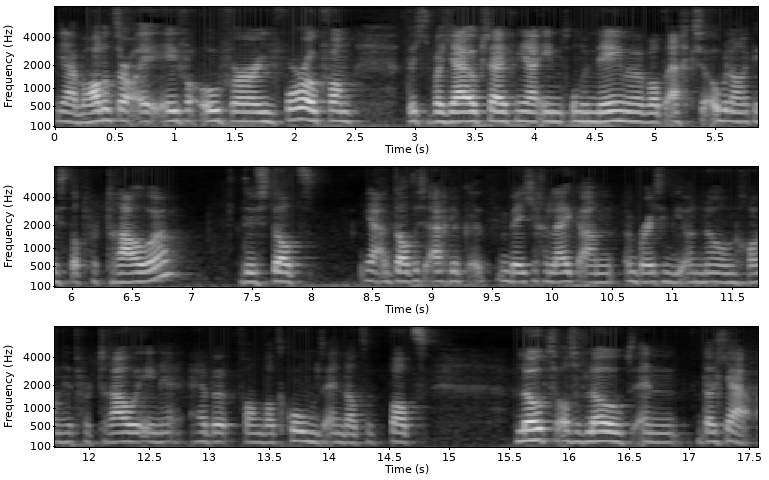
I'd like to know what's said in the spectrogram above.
ja, we hadden het er al e- even over hiervoor ook van, dat je, wat jij ook zei van ja, in het ondernemen, wat eigenlijk zo belangrijk is, dat vertrouwen. Dus dat, ja, dat is eigenlijk een beetje gelijk aan embracing the unknown. Gewoon het vertrouwen in he- hebben van wat komt en dat het pad loopt zoals het loopt. En dat ja,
